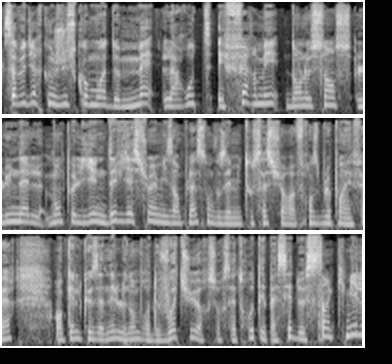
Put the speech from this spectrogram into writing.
Ça veut dire que jusqu'au mois de mai, la route est fermée dans le sens Lunel-Montpellier. Une déviation est mise en place. On vous a mis tout ça sur francebleu.fr. En quelques années, le nombre de voitures sur cette route est passé de 5 000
